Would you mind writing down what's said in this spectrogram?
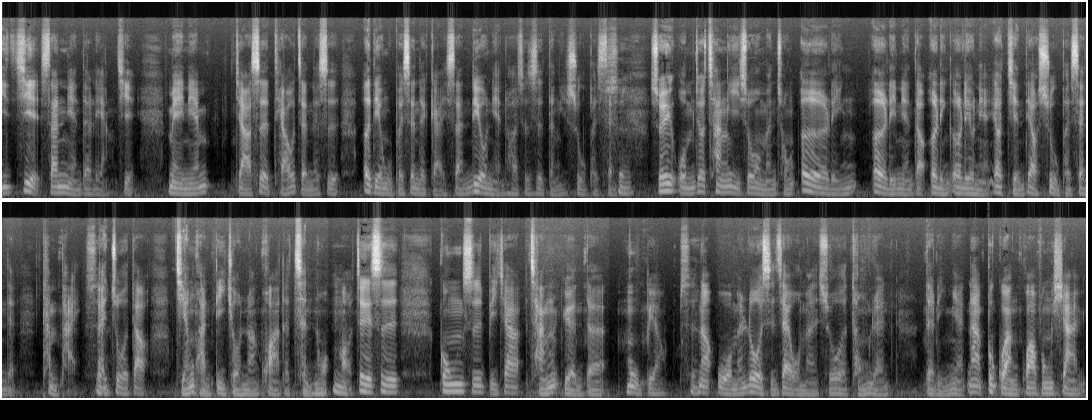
一届三年的两届，每年假设调整的是二点五 percent 的改善，六年的话就是等于十五 percent。是，所以我们就倡议说，我们从二零二零年到二零二六年要减掉十五 percent 的碳排，来做到减缓地球暖化的承诺。哦，这个是公司比较长远的目标。是，那我们落实在我们所有同仁的里面，那不管刮风下雨，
